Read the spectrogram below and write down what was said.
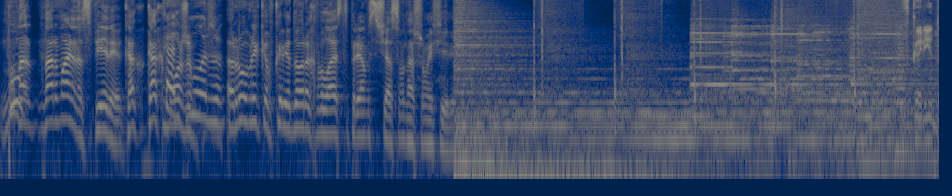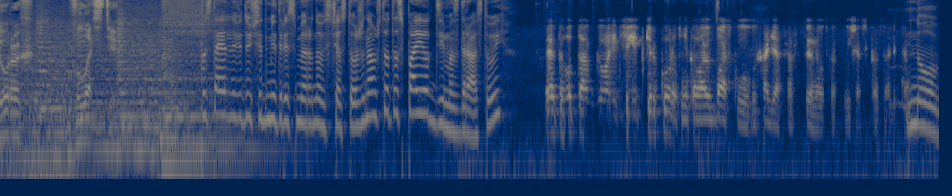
Ну, нар- нормально спели. Как, как, Как можем. можем. Рубрика «В коридорах власти» прямо сейчас в нашем эфире. В коридорах власти. Постоянно ведущий Дмитрий Смирнов сейчас тоже нам что-то споет. Дима, здравствуй. Это вот так говорит Филипп Киркоров Николаю Баскову, выходя со сцены, вот как вы сейчас сказали. Ну,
